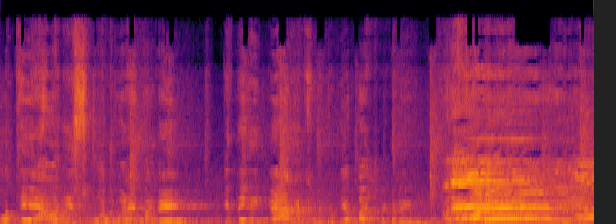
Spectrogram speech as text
ਉੱਥੇ ਇਹੋ ਜੀ ਸੋਚ ਵਾਲੇ ਬੰਦੇ ਕਿਤੇ ਵੀ ਪੈਰ ਰੱਖਣ ਕਿਉਂਕਿ ਆਪਾਂ ਛੱਡਦੇ ਨਹੀਂ। ਹਾਲੇਲੂਇਆ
